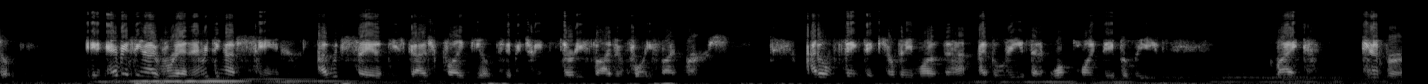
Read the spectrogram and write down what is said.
So in everything I've read, everything I've seen, I would say that these guys are probably guilty of between 35 and 45 murders. I don't think they killed any more than that. I believe that at one point they believed, like Timber,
